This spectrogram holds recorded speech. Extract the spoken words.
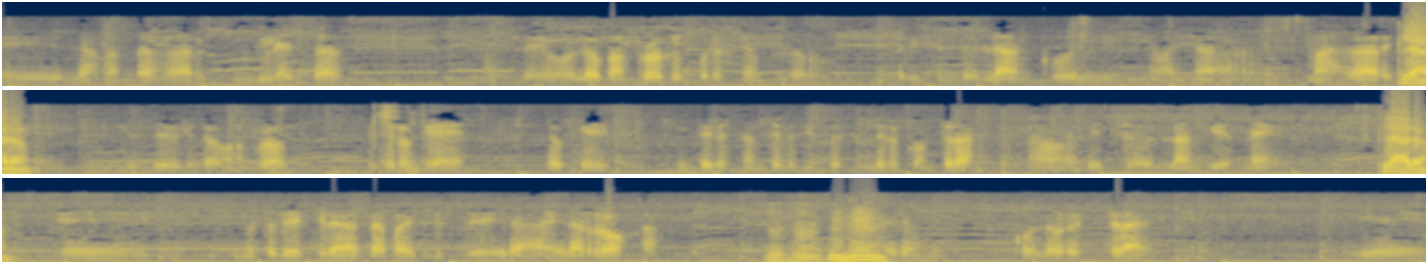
eh, las bandas dark inglesas, no sé, o Love and Rocket, por ejemplo, se visten de blanco y no hay nada más dark Claro. inclusive que Love and Rocket. Yo creo que lo que es interesante es la situación de los contrastes, ¿no? El hecho del blanco y el negro. Claro. Eh, no olvides que la tapa de Eclipse era, era roja, era un color extraño. Eh,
